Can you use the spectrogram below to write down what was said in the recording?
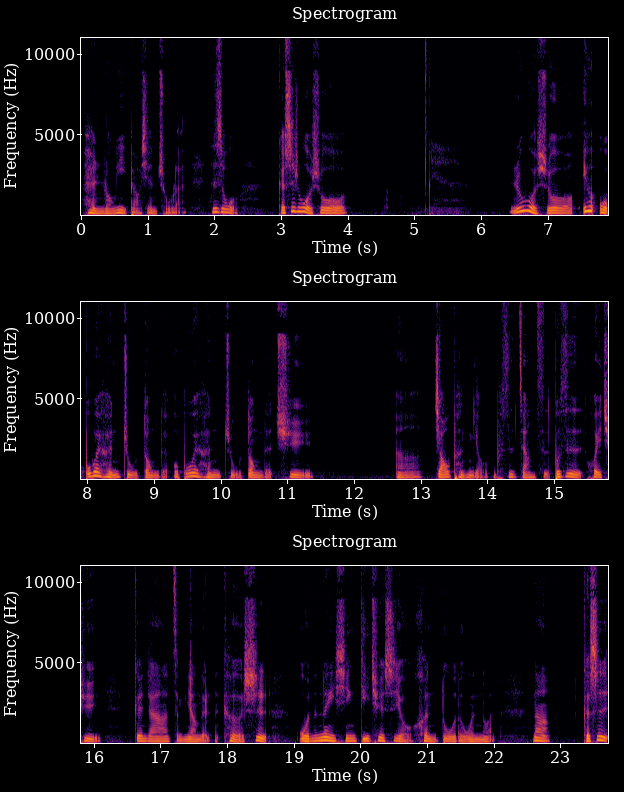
很容易表现出来。这是我。可是如果说，如果说，因为我不会很主动的，我不会很主动的去。嗯、呃，交朋友不是这样子，不是会去跟人家怎么样的人。可是我的内心的确是有很多的温暖。那可是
